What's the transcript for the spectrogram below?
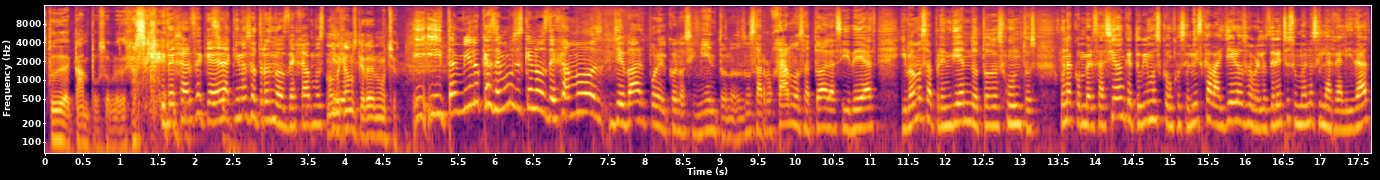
estudio de campo sobre dejarse querer. Dejarse querer, aquí nosotros nos dejamos Nos querer. dejamos querer mucho. Y, y también lo que hacemos es que nos dejamos llevar por el conocimiento, nos, nos arrojamos a todas las ideas y vamos aprendiendo todos juntos. Una conversación que tuvimos con José Luis Caballero sobre los derechos humanos y la realidad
